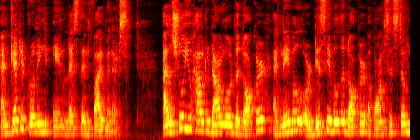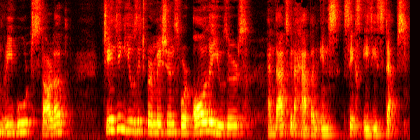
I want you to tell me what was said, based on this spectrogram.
and get it running in less than 5 minutes. I'll show you how to download the Docker, enable or disable the Docker upon system reboot, startup, changing usage permissions for all the users, and that's going to happen in six easy steps.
